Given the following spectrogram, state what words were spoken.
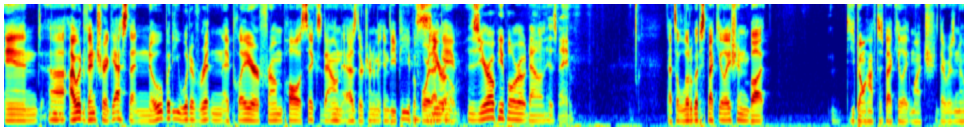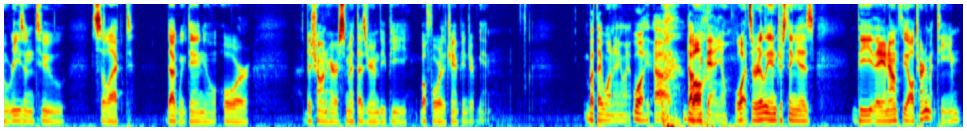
And uh, I would venture a guess that nobody would have written a player from Paula Six down as their tournament MVP before Zero. that game. Zero people wrote down his name. That's a little bit of speculation, but you don't have to speculate much. There was no reason to select Dug McDaniel or DeShawn Harris Smith as your MVP before the championship game. But they won anyway. Well, uh, Dug Well- McDaniel. What's really interesting is the they announced the all tournament team.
